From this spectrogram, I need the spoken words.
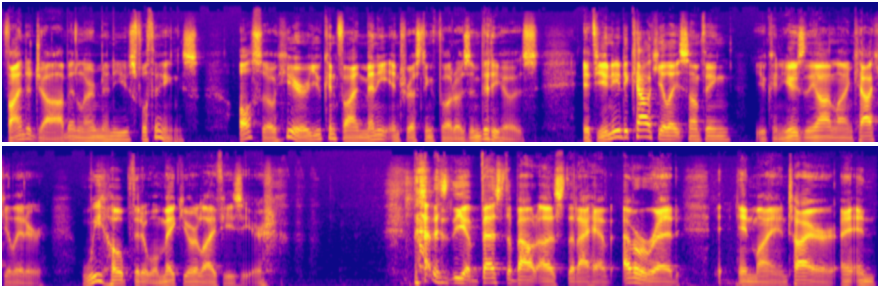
find a job, and learn many useful things. Also, here you can find many interesting photos and videos. If you need to calculate something, you can use the online calculator. We hope that it will make your life easier. that is the best about us that I have ever read in my entire and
